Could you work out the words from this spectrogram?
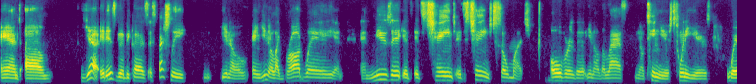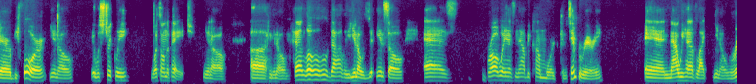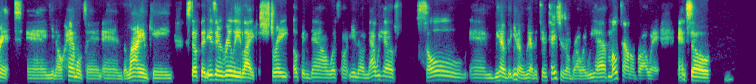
And um, yeah, it is good because especially, you know, and you know, like Broadway and and music it, it's changed it's changed so much over the you know the last you know 10 years 20 years where before you know it was strictly what's on the page you know uh you know hello dolly you know and so as broadway has now become more contemporary and now we have like you know rent and you know hamilton and the lion king stuff that isn't really like straight up and down what's on you know now we have soul and we have the you know we have the temptations on broadway. We have motown on broadway. And so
